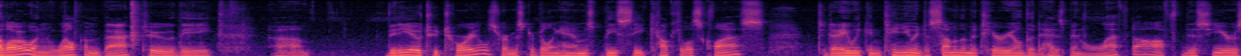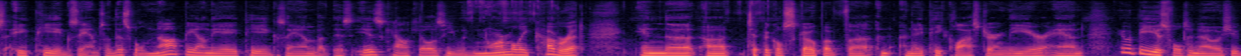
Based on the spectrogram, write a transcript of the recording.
Hello and welcome back to the um, video tutorials for Mr. Billingham's BC Calculus class. Today we continue into some of the material that has been left off this year's AP exam. So this will not be on the AP exam, but this is calculus. You would normally cover it in the uh, typical scope of uh, an, an, AP class during the year, and it would be useful to know as you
